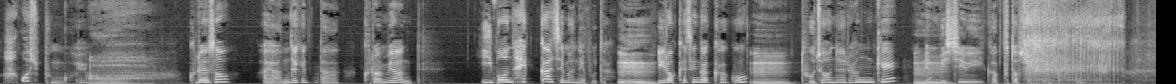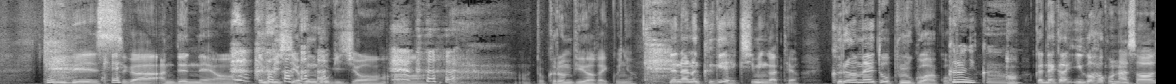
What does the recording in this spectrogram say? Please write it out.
하고 싶은 거예요. 어. 그래서 아, 안 되겠다. 그러면 이번 해까지만 해보자. 음. 이렇게 생각하고 음. 도전을 한게 음. MBC가 붙었었어요. 그때. KBS가 안 됐네요. MBC의 홍복이죠. 어. 야, 어, 또 그런 비화가 있군요. 근데 나는 그게 핵심인 것 같아요. 그럼에도 불구하고. 그러니까요. 어, 그러니까 내가 이거 하고 나서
